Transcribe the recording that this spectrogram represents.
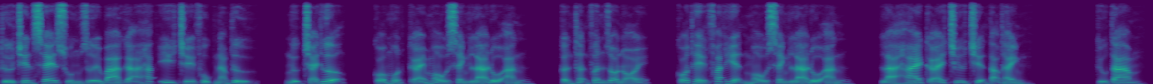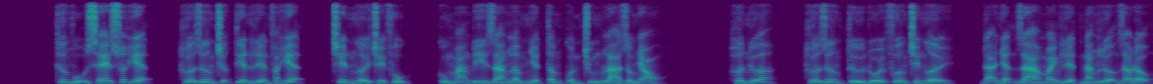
từ trên xe xuống dưới ba gã hắc y chế phục nam tử, ngực trái thượng, có một cái màu xanh lá đồ án, cẩn thận phân do nói, có thể phát hiện màu xanh lá đồ án, là hai cái chữ triện tạo thành. Cựu Tam Thương vụ xe xuất hiện, hứa dương trước tiên liền phát hiện, trên người chế phục, cùng mang đi giang lâm nhiệt tâm quần chúng là giống nhau. Hơn nữa, hứa dương từ đối phương trên người, đã nhận ra mãnh liệt năng lượng dao động.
